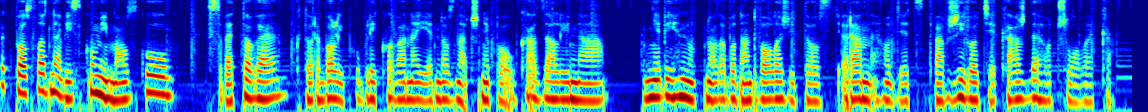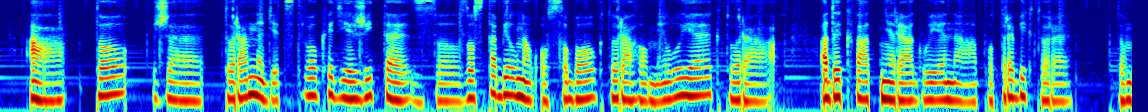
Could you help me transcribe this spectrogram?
Tak posledné výskumy mozgu svetové, ktoré boli publikované, jednoznačne poukázali na nevyhnutnosť alebo na dôležitosť ranného detstva v živote každého človeka. A to, že to ranné detstvo, keď je žité so, so stabilnou osobou, ktorá ho miluje, ktorá adekvátne reaguje na potreby, ktoré to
